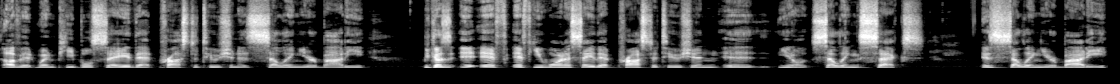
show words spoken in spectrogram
of it when people say that prostitution is selling your body because if if you want to say that prostitution is you know selling sex is selling your body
